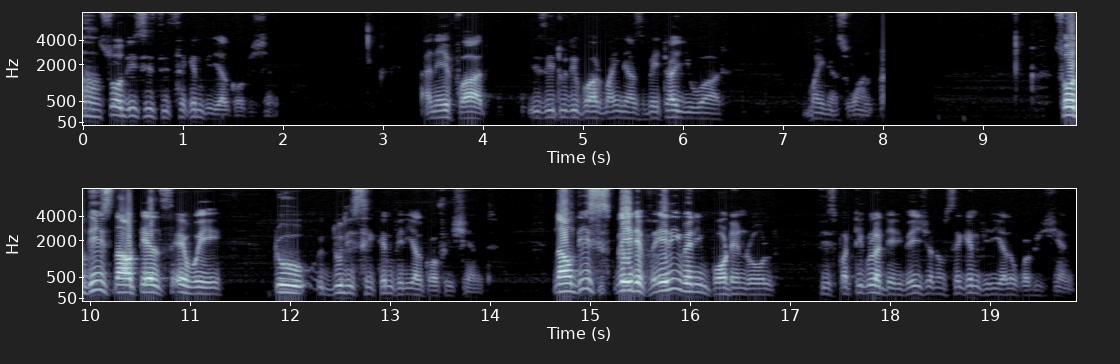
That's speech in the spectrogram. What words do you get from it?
so, this is the second virial coefficient and fr is e to the power minus beta ur minus 1. So, this now tells a way to do the second virial coefficient. Now, this played a very very important role this particular derivation of second virial coefficient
